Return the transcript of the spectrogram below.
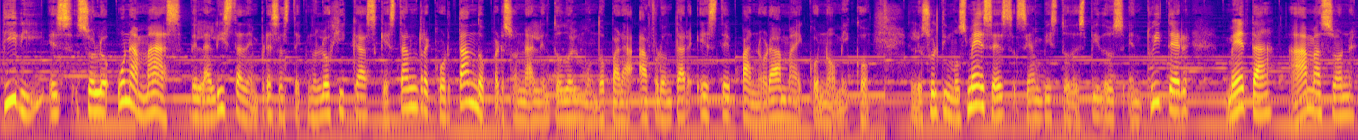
Didi es solo una más de la lista de empresas tecnológicas que están recortando personal en todo el mundo para afrontar este panorama económico. En los últimos meses se han visto despidos en Twitter, Meta, Amazon,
